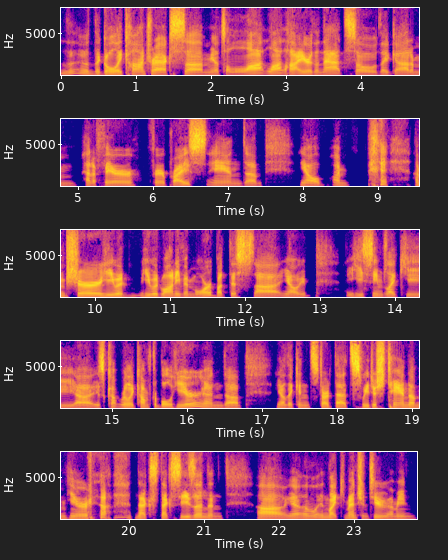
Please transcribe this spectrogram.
the, the goalie contracts. Um, you know, it's a lot lot higher than that. So they got him at a fair fair price, and um, you know, I'm I'm sure he would he would want even more. But this, uh, you know, he, he seems like he uh, is com- really comfortable here, and uh, you know, they can start that Swedish tandem here next next season, and uh, yeah, and like you mentioned too, I mean,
